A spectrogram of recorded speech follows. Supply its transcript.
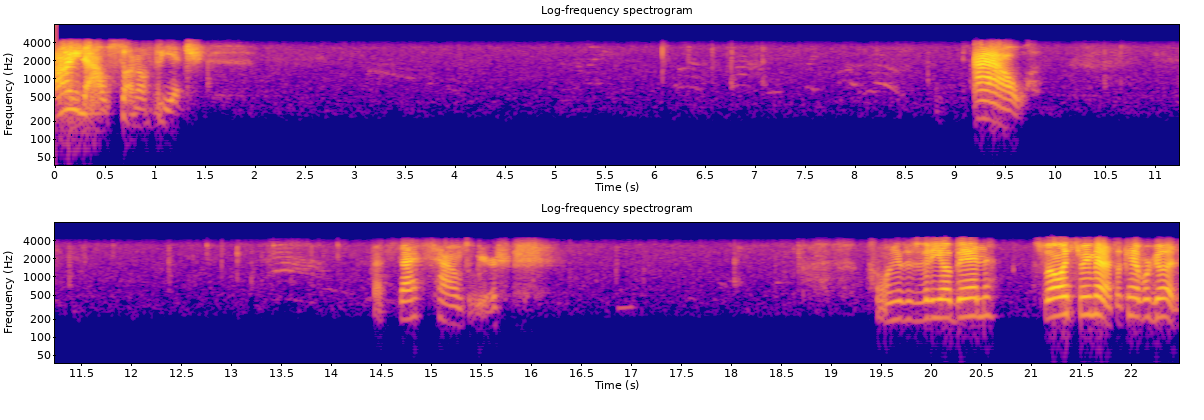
Die now, son of a bitch! Ow! That that sounds weird. How long has this video been? It's been only three minutes. Okay, we're good.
